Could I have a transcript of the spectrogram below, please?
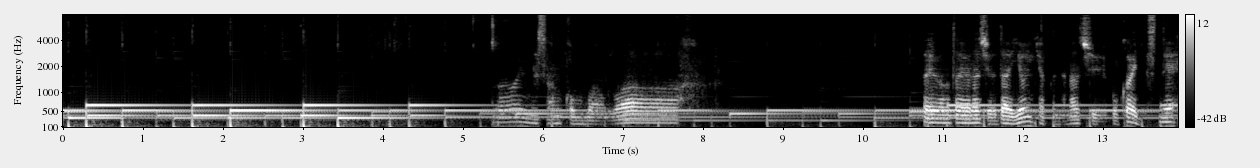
はい、皆さんこんばんは。対話の対話ラジオ第475回ですね。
